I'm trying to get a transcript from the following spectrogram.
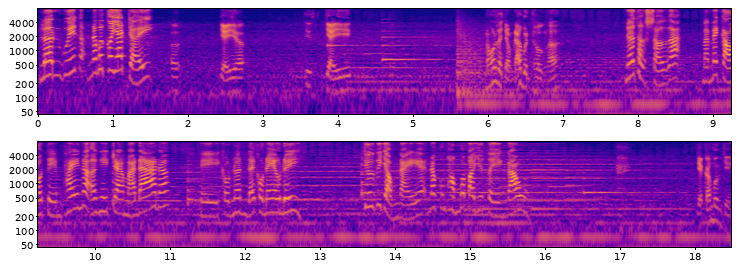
Lên quyết nó mới có giá trị. Vậy ờ, Vậy Nó là vòng đá bình thường hả? Nếu thật sự á Mà mấy cậu tìm thấy nó ở nghi trang mã đá đó Thì cậu nên để cậu đeo đi Chứ cái vòng này á, nó cũng không có bao nhiêu tiền đâu. Dạ cảm ơn chị.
